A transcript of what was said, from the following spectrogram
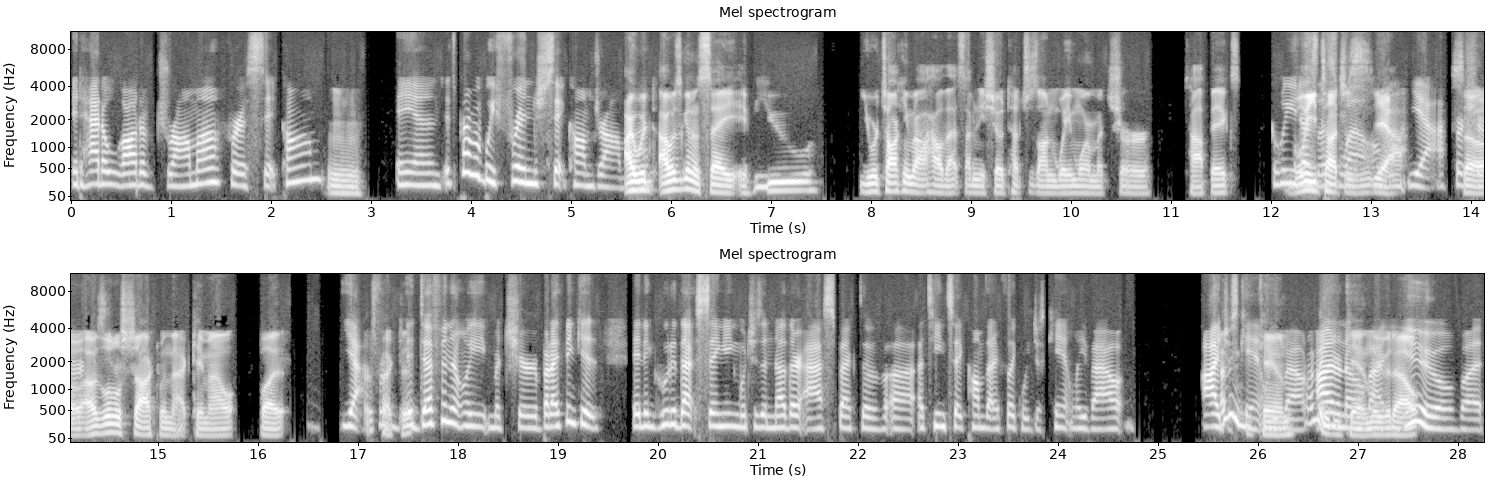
it had a lot of drama for a sitcom Mm-hmm. and it's probably fringe sitcom drama. I would. I was gonna say if you you were talking about how that 70s show touches on way more mature topics. Glee, Glee touches- well. yeah. Yeah, for so sure. I was a little shocked when that came out, but yeah, for- it. it. definitely matured, but I think it it included that singing, which is another aspect of uh, a teen sitcom that I feel like we just can't leave out. I just can't can. leave out. I I, don't know about leave it out. you, but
